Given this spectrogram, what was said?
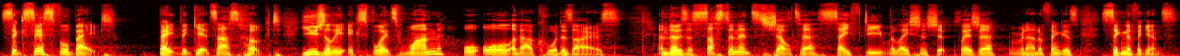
Successful bait, bait that gets us hooked, usually exploits one or all of our core desires. And those are sustenance, shelter, safety, relationship, pleasure, run out of fingers, significance.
